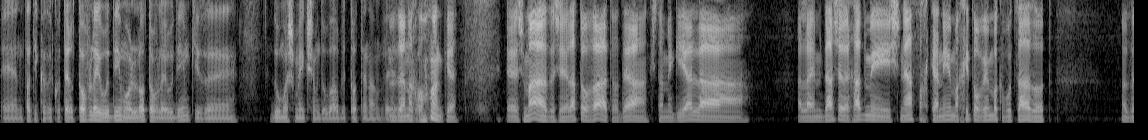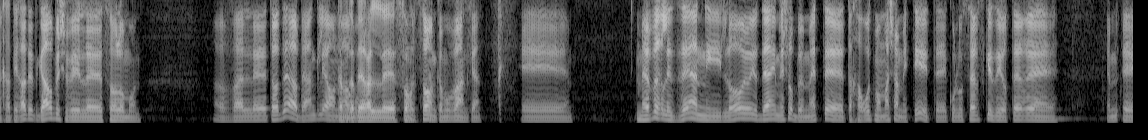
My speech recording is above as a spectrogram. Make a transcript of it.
נתתי כזה כותר, טוב ליהודים או לא טוב ליהודים, כי זה דו-משמעי כשמדובר בטוטנאם. זה נכון, כן. שמע, זו שאלה טובה, אתה יודע, כשאתה מגיע ל... על העמדה של אחד משני השחקנים הכי טובים בקבוצה הזאת, אז זה חתירת אתגר בשביל uh, סולומון. אבל uh, אתה יודע, באנגליה עונה... אתה מדבר על uh, סון. על סון, כמובן, כן. Uh, מעבר לזה, אני לא יודע אם יש לו באמת uh, תחרות ממש אמיתית. Uh, קולוסבסקי זה יותר uh,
